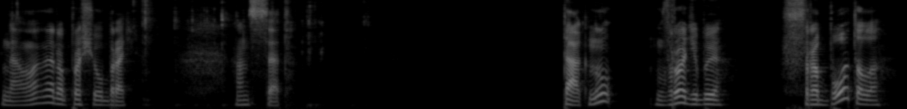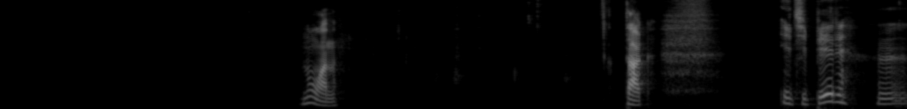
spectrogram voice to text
Да, наверное, проще убрать. Unset. Так, ну, вроде бы сработало. Ну ладно. Так. И теперь э,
